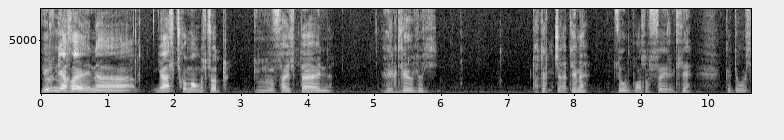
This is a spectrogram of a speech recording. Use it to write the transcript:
Ер нь яг энэ аа, яалчгүй монголчууд соёлтой энэ хэрэглээ хөлөл дутагдж байгаа тийм ээ. Зөв боловсон хэрэглээ гэдэг бол.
